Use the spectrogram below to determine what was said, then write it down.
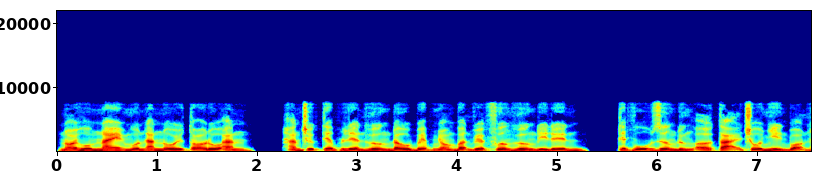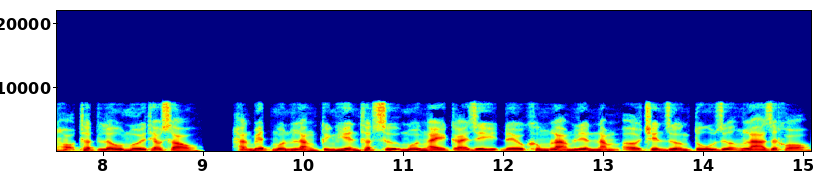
Nói hôm nay muốn ăn nổi to đồ ăn, hắn trực tiếp liền hướng đầu bếp nhóm bận việc phương hướng đi đến, Tiết Vũ Dương đứng ở tại chỗ nhìn bọn họ thật lâu mới theo sau. Hắn biết muốn lăng kính hiên thật sự mỗi ngày cái gì đều không làm liền nằm ở trên giường tu dưỡng là rất khó,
